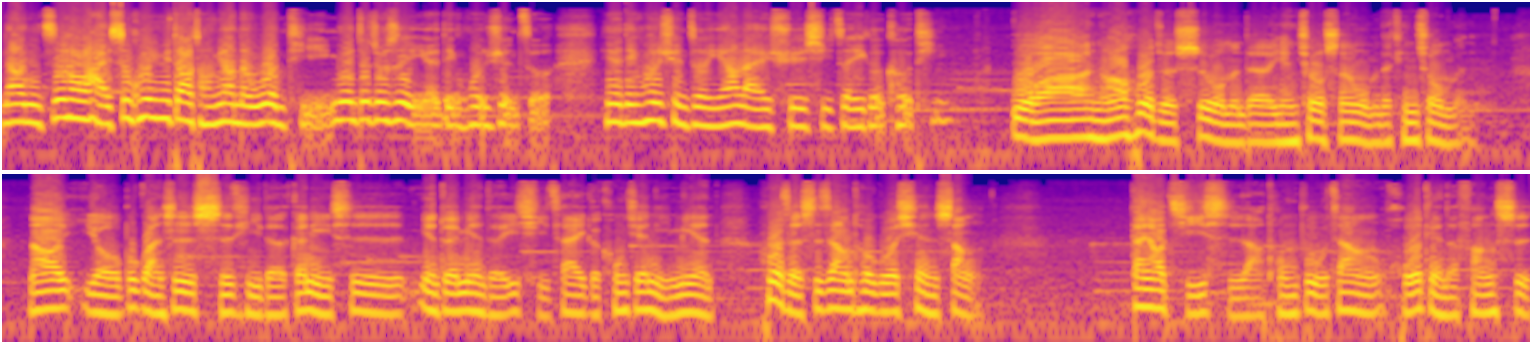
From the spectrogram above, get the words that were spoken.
那你之后还是会遇到同样的问题，因为这就是你的灵魂选择，你的灵魂选择也要来学习这一个课题。我啊，然后或者是我们的研究生、我们的听众们，然后有不管是实体的，跟你是面对面的，一起在一个空间里面，或者是这样透过线上，但要及时啊，同步这样火点的方式，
